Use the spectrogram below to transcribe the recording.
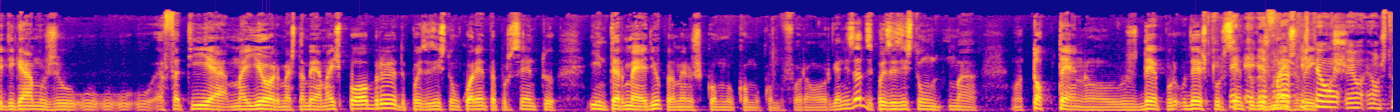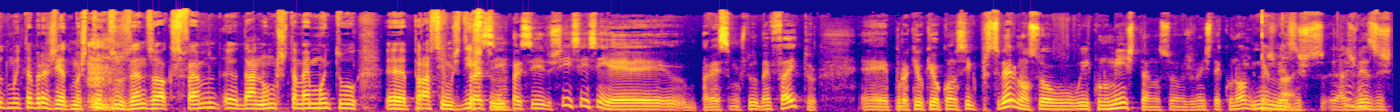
é, digamos, o- o- a fatia maior, mas também a mais pobre, depois existe um 40% intermédio, pelo menos como, como, como foram organizados, depois existe um, uma, uma top 10, os 10%, por- o 10 é, é dos verdade mais que isto é um, ricos. é um- é estudo muito abrangente, mas todos os anos a Oxfam eh, dá números também muito eh, próximos disto. Pareci- Parecidos. Sim, sim, sim. É, Parece-me um estudo bem feito. É, por aquilo que eu consigo perceber, não sou economista, não sou um jornalista económico, às vezes, às vezes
